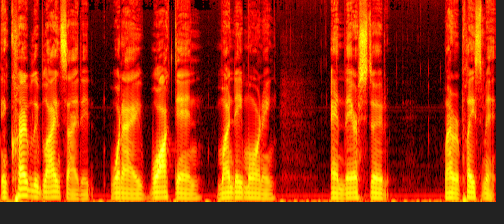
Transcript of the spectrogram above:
incredibly blindsided when I walked in Monday morning and there stood my replacement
